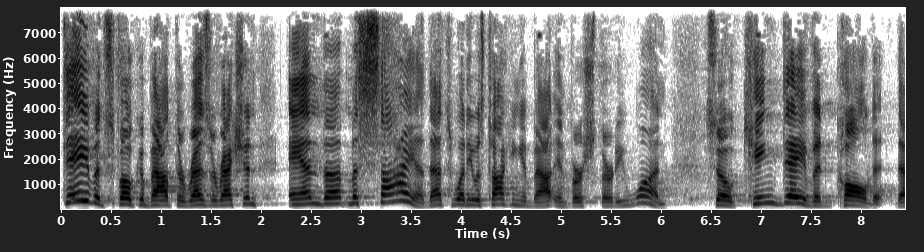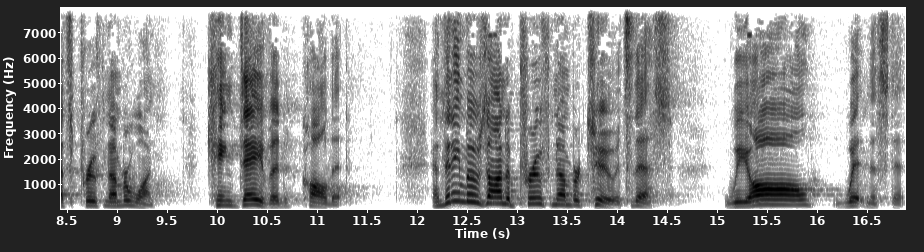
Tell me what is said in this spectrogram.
David spoke about the resurrection and the Messiah. That's what he was talking about in verse 31. So King David called it. That's proof number one. King David called it. And then he moves on to proof number two. It's this we all witnessed it.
